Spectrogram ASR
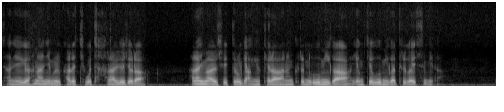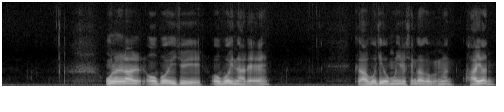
자녀에게 하나님을 가르치고 잘 알려줘라. 하나님을 알 수 있도록 양육해라 하는 그런 의미가, 영적 의미가 들어가 있습니다. 오늘날 어버이 주일, 어버이날에 그 아버지, 어머니를 생각해 보면 과연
